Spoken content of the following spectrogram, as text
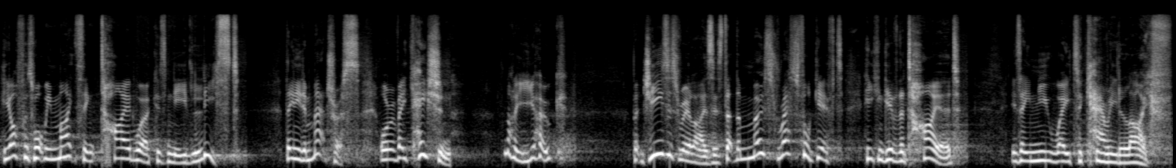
he offers what we might think tired workers need least. They need a mattress or a vacation, not a yoke. But Jesus realizes that the most restful gift he can give the tired is a new way to carry life,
